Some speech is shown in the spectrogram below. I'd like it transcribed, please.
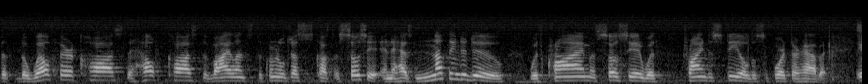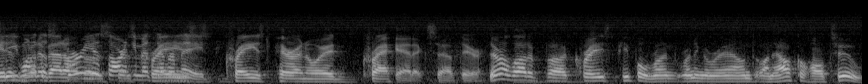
the, the welfare costs, the health costs, the violence, the criminal justice costs associated? And it has nothing to do with crime associated with trying to steal to support their habit. it is Steve, one of the about spurious those- those arguments ever made. Crazed, paranoid crack addicts out there. There are a lot of uh, crazed people run, running around on alcohol, too.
